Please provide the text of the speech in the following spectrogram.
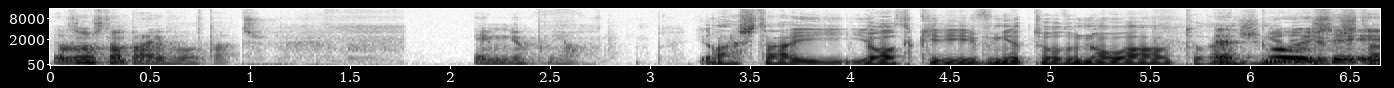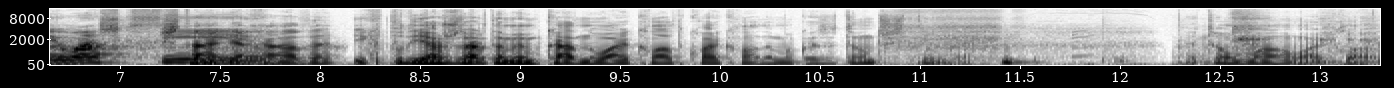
Eles não estão para aí voltados. É a minha opinião. E lá está. E, ao adquirir vinha todo o know-how, toda a Eh, engenharia pois, que está, eu acho que sim. está eu- agarrada e que podia ajudar também um bocado no iCloud, que o iCloud é uma coisa tão tristinha. É tão mau o iCloud.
